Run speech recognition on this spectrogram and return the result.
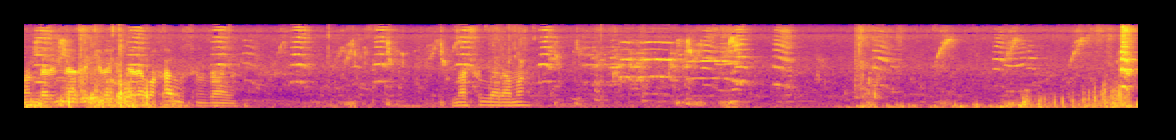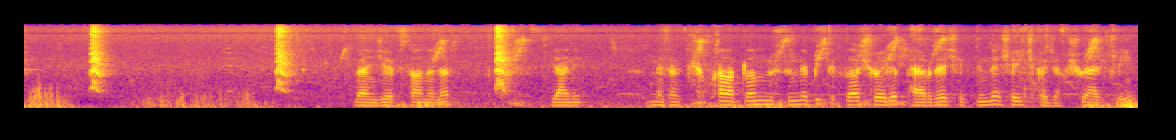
mandarinlerdeki renklere bakar mısınız abi? Nasıllar ama? Bence efsaneler. Yani mesela şu kanatlarının üstünde bir tık daha şöyle perde şeklinde şey çıkacak şu erkeğin.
